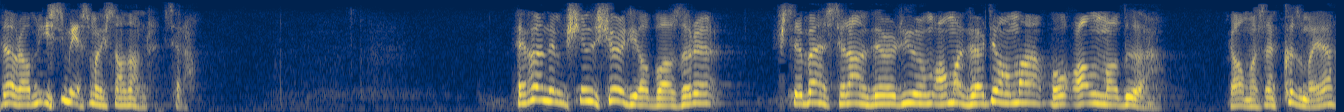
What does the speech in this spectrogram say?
Bir de Rabbim ismi Esma Hüsna'dandır. Selam. Efendim şimdi şöyle diyor bazıları işte ben selam veriyorum ama verdim ama o almadı. Ya ama sen kızma ya.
